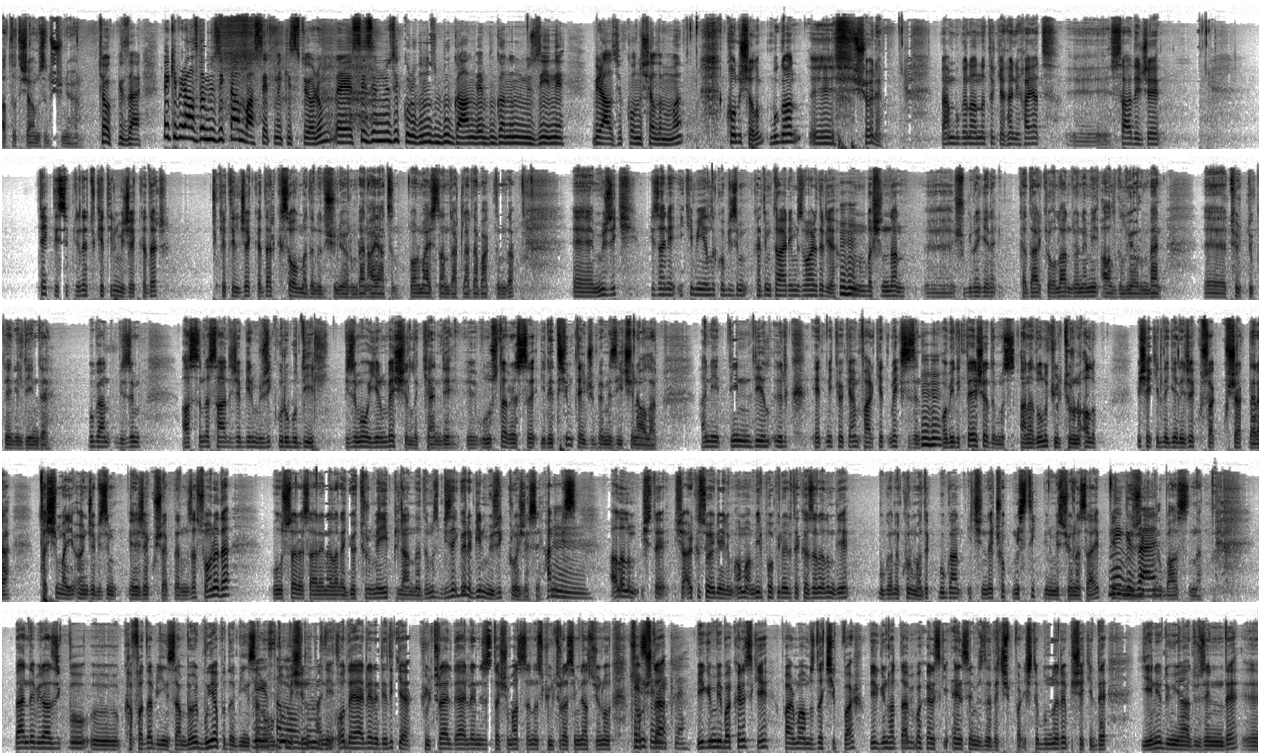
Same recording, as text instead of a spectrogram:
atlatacağımızı düşünüyorum. Çok güzel. Peki biraz da müzikten bahsetmek istiyorum. Ee, sizin müzik grubunuz Bugan ve Bugan'ın müziğini birazcık konuşalım mı? Konuşalım. Bugan e, şöyle. Ben Bugan'ı anlatırken hani hayat e, sadece tek disiplinde tüketilmeyecek kadar tüketilecek kadar kısa olmadığını düşünüyorum ben hayatın normal standartlarda baktığımda. E, müzik biz hani 2000 yıllık o bizim kadim tarihimiz vardır ya onun başından e, şu güne gele kadar ki olan dönemi algılıyorum ben e, Türklük denildiğinde. Bugan bizim aslında sadece bir müzik grubu değil, bizim o 25 yıllık kendi e, uluslararası iletişim tecrübemizi içine alan, hani din, dil, ırk, etnik köken fark etmeksizin o birlikte yaşadığımız Anadolu kültürünü alıp bir şekilde gelecek kuşak kuşaklara taşımayı önce bizim gelecek kuşaklarımıza sonra da uluslararası arenalara götürmeyi planladığımız bize göre bir müzik projesi. Hani biz alalım işte şarkı söyleyelim ama bir popülarite kazanalım diye Bugan'ı kurmadık. Bugan içinde çok mistik bir misyona sahip bir Ne müzik güzel. grubu aslında. Ben de birazcık bu e, kafada bir insan, böyle bu yapıda bir insan, Bir insan olduğum için hani için. o değerlere dedik ya kültürel değerlerinizi taşımazsanız kültür asimilasyonu sonuçta Kesinlikle. bir gün bir bakarız ki parmağımızda çip var. Bir gün hatta bir bakarız ki ensemizde de çip var. İşte bunları bir şekilde yeni dünya düzeninde e,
